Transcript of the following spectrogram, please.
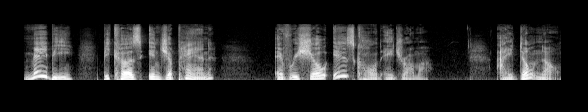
Maybe because in Japan, every show is called a drama. I don't know.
